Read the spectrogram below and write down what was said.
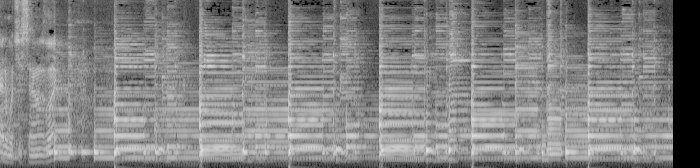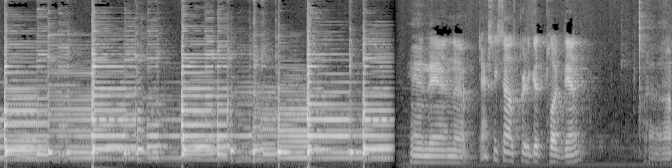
Kind of what she sounds like. And then uh, it actually sounds pretty good plugged in. Uh,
